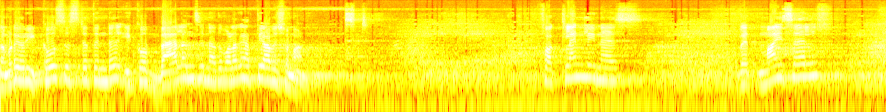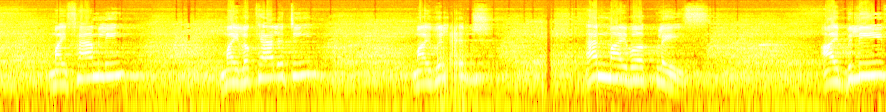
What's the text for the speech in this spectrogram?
നമ്മുടെ ഒരു ഇക്കോ സിസ്റ്റത്തിന്റെ ഇക്കോ ബാലൻസിന് അത് വളരെ അത്യാവശ്യമാണ്. For cleanliness with myself my family my locality, my village, and my workplace. I believe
